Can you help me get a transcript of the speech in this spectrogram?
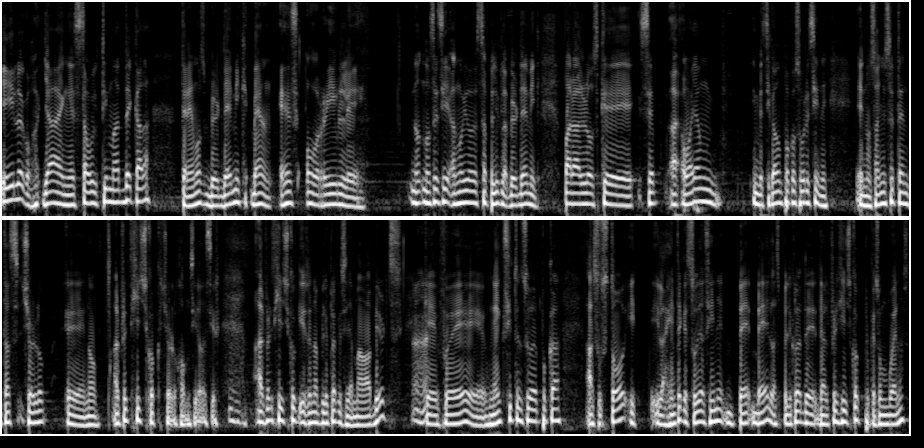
Y luego, ya en esta última década, tenemos Birdemic. Vean, es horrible. No, no sé si han oído de esta película, Birdemic. Para los que se, o hayan investigado un poco sobre cine, en los años 70 Sherlock, eh, no, Alfred Hitchcock, Sherlock Holmes iba a decir. Alfred Hitchcock hizo una película que se llamaba Birds, que fue un éxito en su época, asustó y, y la gente que estudia cine ve, ve las películas de, de Alfred Hitchcock porque son buenas.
